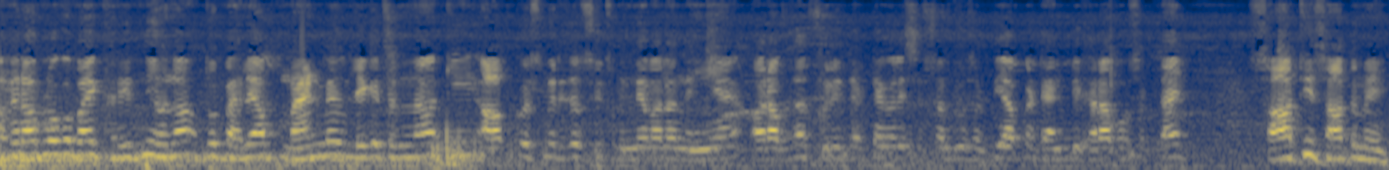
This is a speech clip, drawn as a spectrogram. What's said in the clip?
अगर आप लोगों को बाइक खरीदनी हो ना तो पहले आप माइंड में लेके चलना कि आपको इसमें रिज़र्व स्विच मिलने वाला नहीं है और आपके साथ फुल इंजेक्टर वाली सिस्टम भी हो सकती है, आपका टैंक भी खराब हो सकता है। साथ ही साथ में,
